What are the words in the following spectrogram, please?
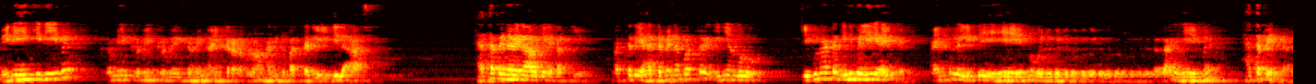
මෙනෙහි කිරීම ක්‍රමයෙන් ක්‍රමයෙන් ක්‍රමයෙන් ක්‍රමයෙන් අයින් කරන්න පුළුවන්. හරියට බත්තරිය ඉදිලා හැතපෙන වෙලාව කියලා එකක් තියෙනවා. බත්තරිය හැතපෙනකොට ගිනි අඟුරු තිබුණාට ගිනි පෙළිය අයින් කරනවා. අයින් කළා ලිපේ එහෙම ගොජ ගොජ ගොජ ගොජ ගොජ ගොජ ගොජ කරලා එහෙම හැතපෙන්නවා.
